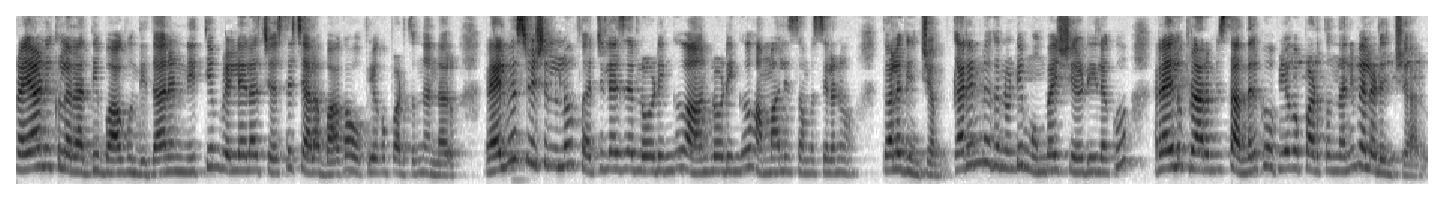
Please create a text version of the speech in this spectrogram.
ప్రయాణికుల రద్దీ బాగుంది. దానిని నిత్యం వెళ్ళేలా చేస్తే చాలా బాగా ఉపయోగపడుతుందన్నారు. రైల్వే స్టేషన్లలో ఫెర్టిలైజర్ లోడింగ్ ఆన్ లోడింగ్ సమస్యలను తొలగించాం. కరీంనగర్ నుండి ముంబై షిర్డీలకు రైలు ప్రారంభిస్తే అందరికీ ఉపయోగపడుతుందని వెల్లడించారు.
